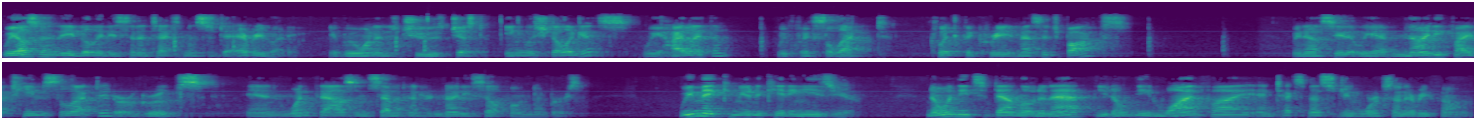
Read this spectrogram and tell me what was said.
We also have the ability to send a text message to everybody. If we wanted to choose just English delegates, we highlight them, we click select, click the create message box. We now see that we have 95 teams selected or groups and 1,790 cell phone numbers. We make communicating easier. No one needs to download an app, you don't need Wi-Fi, and text messaging works on every phone.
